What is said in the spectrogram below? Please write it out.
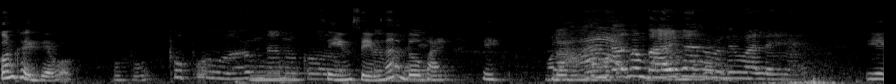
कौन खरीद दिया वो? पुप्पू हम दोनों को। सेम सेम ना दो भाई। ए, दोनों भाई। बहन होने वाले हैं। ये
